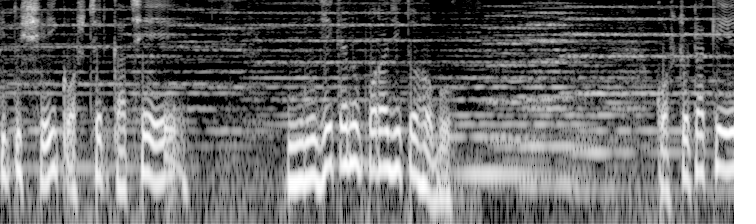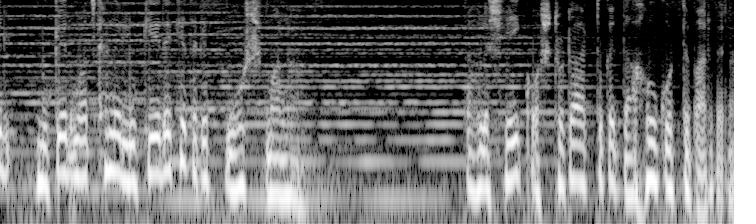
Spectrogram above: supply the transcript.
কিন্তু সেই কষ্টের কাছে নিজে কেন পরাজিত হব? কষ্টটাকে বুকের মাঝখানে লুকিয়ে রেখে তাকে পোষ মানা। তাহলে সেই কষ্টটা আর তোকে দাহ করতে পারবে না।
